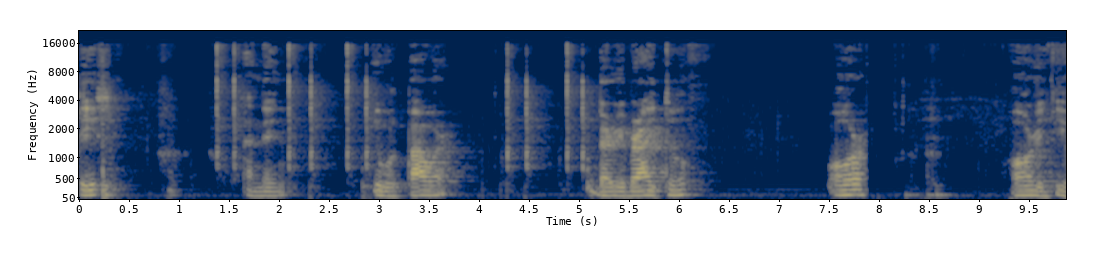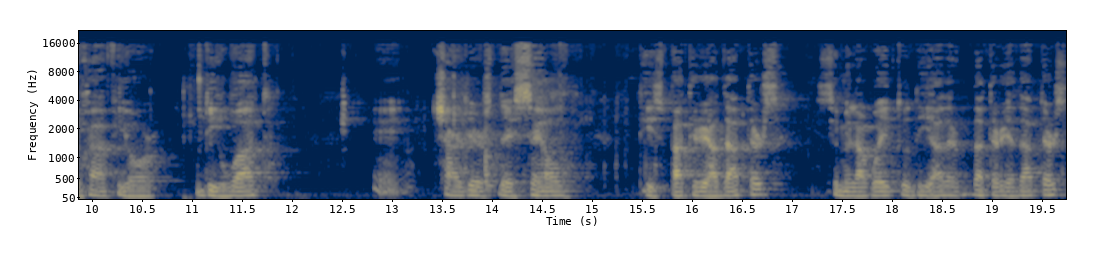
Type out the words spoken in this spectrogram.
this and then it will power. Very bright too. Or or if you have your DeWalt uh, chargers they sell these battery adapters similar way to the other battery adapters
